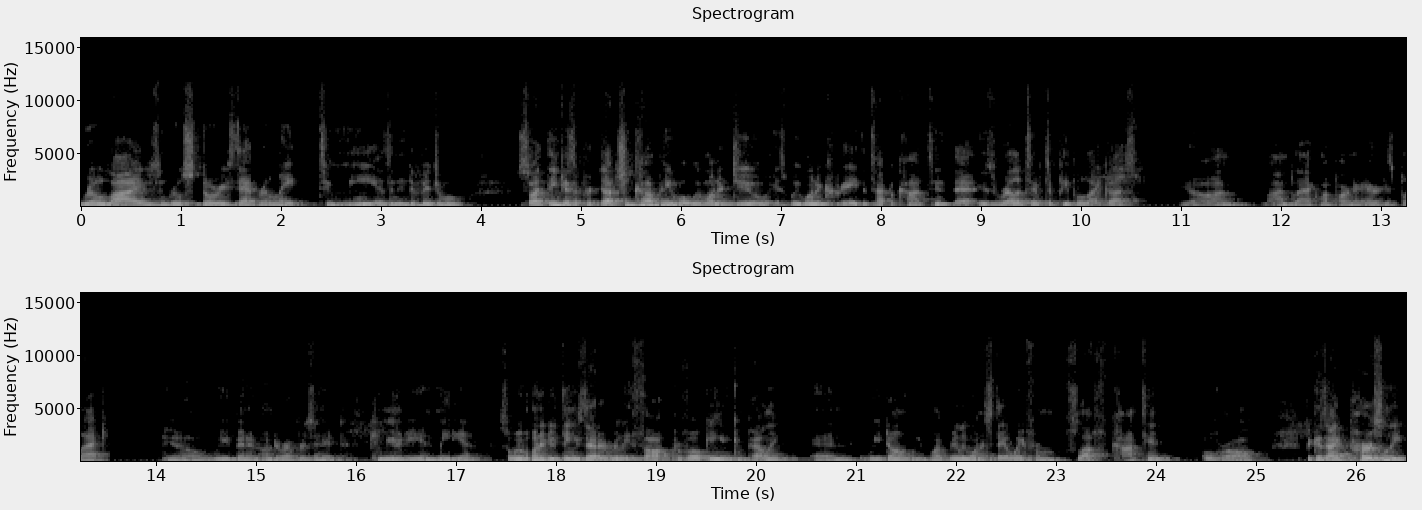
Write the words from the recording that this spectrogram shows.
real lives and real stories that relate to me as an individual so I think as a production company, what we want to do is we want to create the type of content that is relative to people like us. You know, I'm I'm black. My partner Eric is black. You know, we've been an underrepresented community in media. So we want to do things that are really thought provoking and compelling. And we don't. We want, really want to stay away from fluff content overall, because I personally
